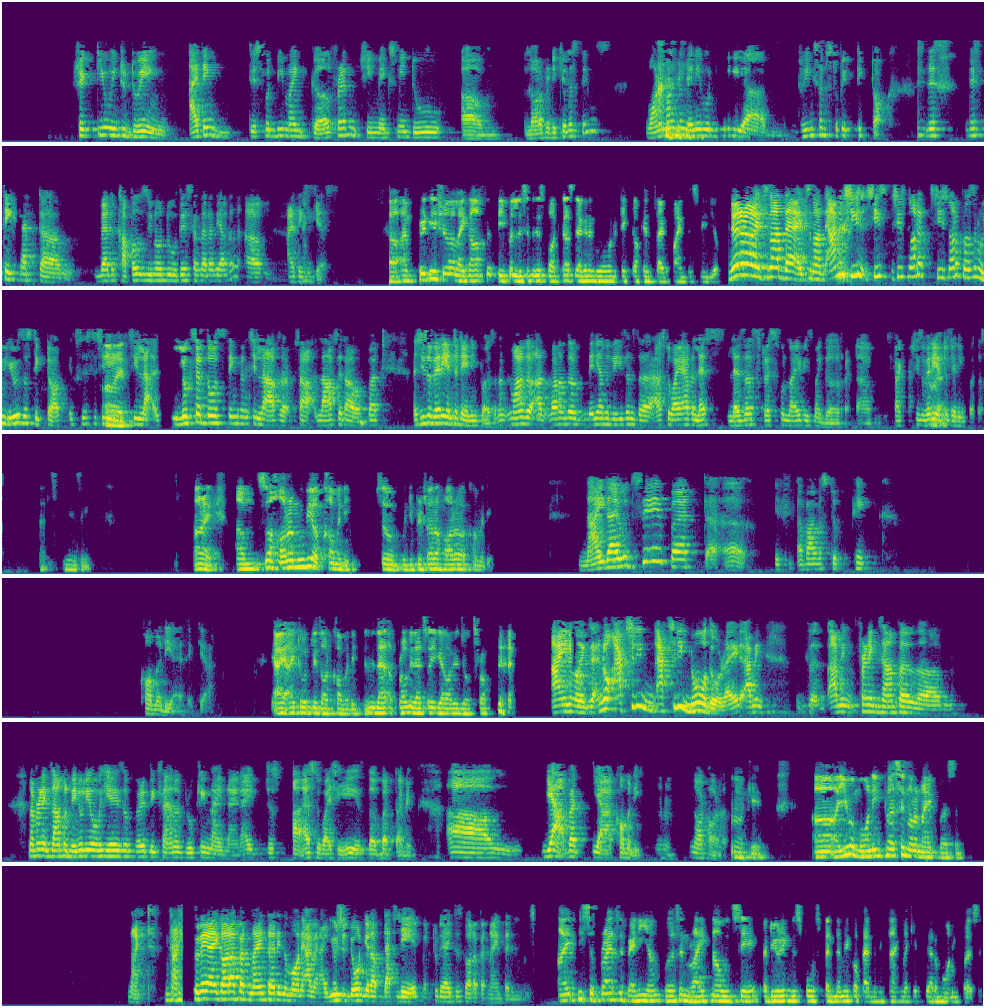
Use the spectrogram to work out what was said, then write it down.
tricked you into doing, I think this would be my girlfriend. She makes me do um, a lot of ridiculous things. One among the many would be uh, doing some stupid TikTok. This this thing that um, where the couples you know do this and that and the other. Um, I think yes. Uh, I'm pretty sure, like after people listen to this podcast, they're gonna go over to TikTok and try to find this video. No, no, no, it's not that. It's not. I mean, she's she's she's not a she's not a person who uses TikTok. It's just she right. she la- looks at those things and she laughs at, laughs it out. But she's a very entertaining person. And one of the uh, one of the many other reasons uh, as to why I have a less lesser stressful life is my girlfriend. Um, in fact, she's a very right. entertaining person. That's amazing. All right. Um, so horror movie or comedy? So would you prefer a horror or comedy? Neither, I would say, but uh, if if I was to pick comedy, I think, yeah. I, I totally thought comedy. That, probably that's where you get all your jokes from. I know exactly. No, actually, actually, no, though, right? I mean, I mean, for an example, um, now, for an example, Minuli over here is a very big fan of Brooklyn Nine-Nine. I just, uh, as to why she is, the, but I mean, um, yeah, but yeah, comedy, mm-hmm. not horror. Okay. Uh, are you a morning person or a night person? Night. Night. Today I got up at 9.30 in the morning. I mean, I usually don't get up that late, but today I just got up at 9.30 I'd be surprised if any young person right now would say uh, during this post-pandemic or pandemic time, like if they're a morning person.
